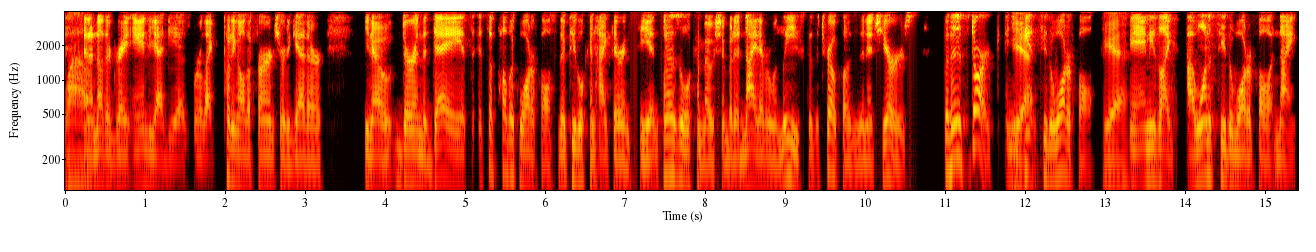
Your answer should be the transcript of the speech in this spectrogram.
Wow. And another great Andy idea is we're like putting all the furniture together. You know, during the day, it's it's a public waterfall, so that people can hike there and see it. And sometimes a little commotion, but at night everyone leaves because the trail closes and it's yours. But then it's dark and you Yeah. can't see the waterfall. yeah. And he's like, I want to see the waterfall at night.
